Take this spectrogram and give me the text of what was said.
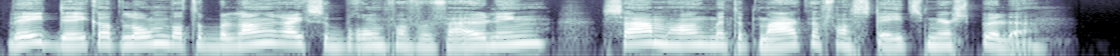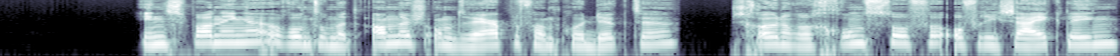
weet Decathlon dat de belangrijkste bron van vervuiling samenhangt met het maken van steeds meer spullen. Inspanningen rondom het anders ontwerpen van producten, schonere grondstoffen of recycling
